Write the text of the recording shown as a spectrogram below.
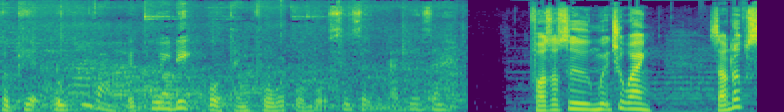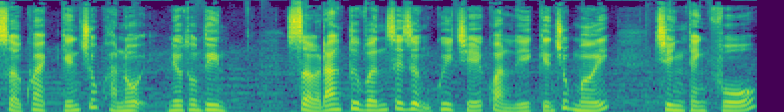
thực hiện đúng vào cái quy định của thành phố của Bộ Xây dựng đã đưa ra. Phó giáo sư Nguyễn Trúc Anh, Giám đốc Sở Quy hoạch Kiến trúc Hà Nội nêu thông tin Sở đang tư vấn xây dựng quy chế quản lý kiến trúc mới, trình thành phố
